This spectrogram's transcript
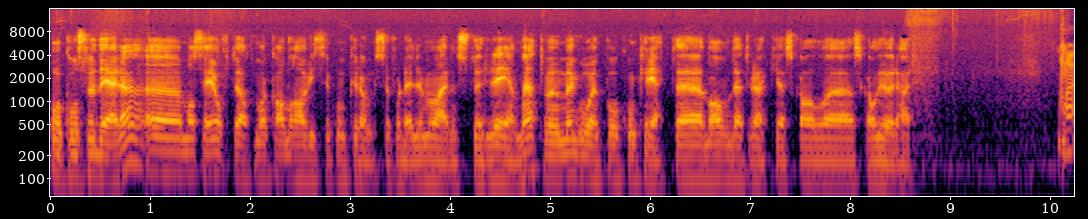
å, konsolidere. Uh, man ser jo ofte at man kan ha visse konkurransefordeler med å være en større enhet, men, men gå inn på konkrete navn, det tror jeg ikke skal, eh, skal gjøre her. Nei,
